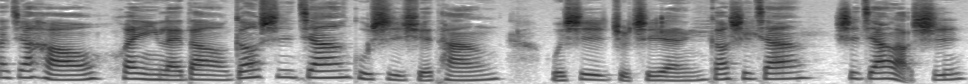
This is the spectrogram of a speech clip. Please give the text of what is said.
大家好，欢迎来到高诗佳故事学堂，我是主持人高诗佳，诗佳老师。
